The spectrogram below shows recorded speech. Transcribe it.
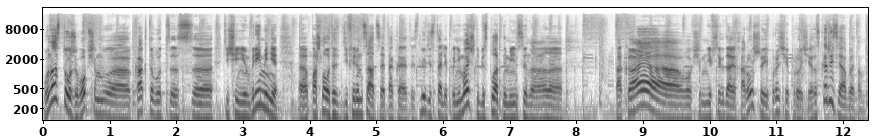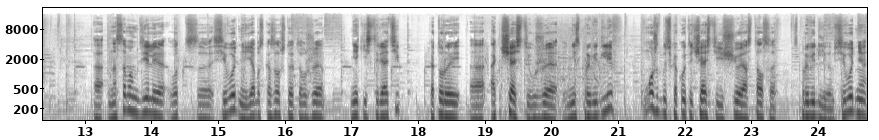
У нас тоже, в общем, э, как-то вот э, с э, течением времени пошла вот эта дифференциация такая. То есть люди стали понимать, что бесплатная медицина, она такая, в общем, не всегда и хорошая и прочее, прочее. Расскажите об этом. А, На самом деле, вот сегодня я бы сказал, что это уже некий стереотип, который отчасти уже несправедлив, может быть, в какой-то части еще и остался справедливым. Сегодня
